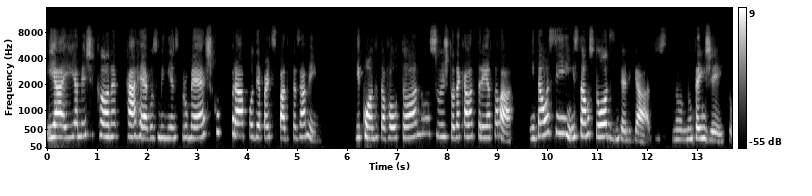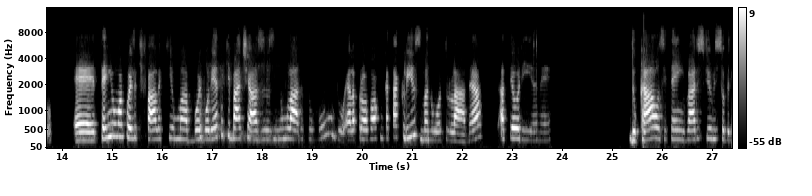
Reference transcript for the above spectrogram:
E aí a mexicana carrega os meninos para o México para poder participar do casamento. E quando está voltando, surge toda aquela treta lá. Então, assim, estamos todos interligados, não, não tem jeito. É, tem uma coisa que fala que uma borboleta que bate asas num lado do mundo, ela provoca um cataclisma no outro lado. É a, a teoria, né? do caos, e tem vários filmes sobre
